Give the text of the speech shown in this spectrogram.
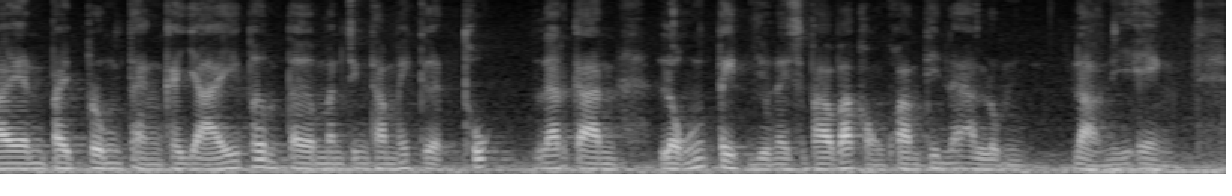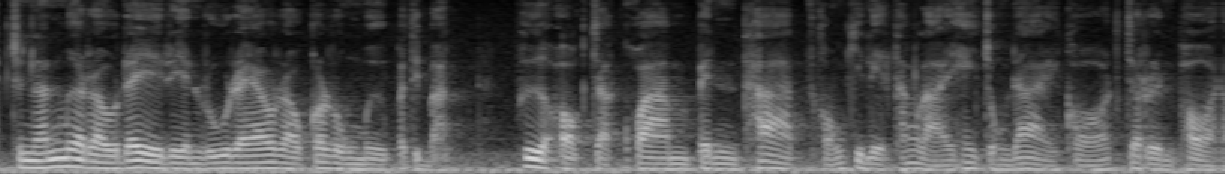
การไปปรุงแต่งขยายเพิ่มเติมมันจึงทำให้เกิดทุกข์และการหลงติดอยู่ในสภาวะของความทิดและอารมณ์เหล่านี้เอง ฉะนั้นเมื่อเราได้เรียนรู้แล้วเราก็ลงมือปฏิบัติ เพื่อออกจากความเป็นทาตของกิเลสทั้งหลายให้จงได้ขอเจริญพร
